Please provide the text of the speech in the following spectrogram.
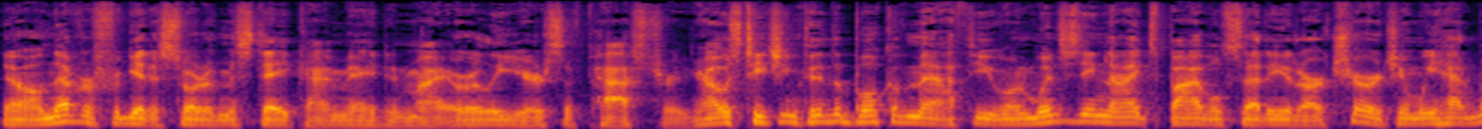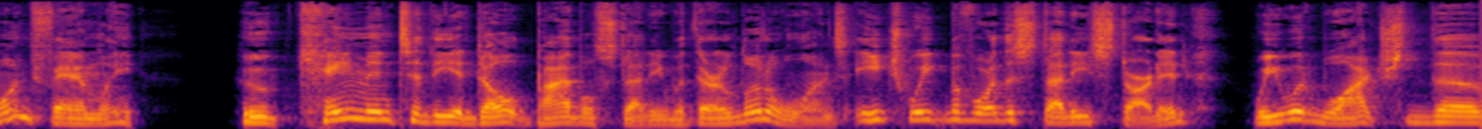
Now I'll never forget a sort of mistake I made in my early years of pastoring. I was teaching through the book of Matthew on Wednesday night's Bible study at our church and we had one family who came into the adult Bible study with their little ones. Each week before the study started, we would watch the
